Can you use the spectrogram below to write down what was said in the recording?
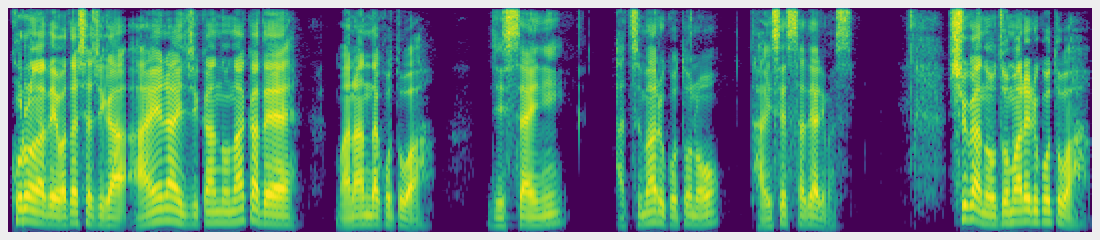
コロナで私たちが会えない時間の中で学んだことは実際に集まることの大切さであります。主が望まれることは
